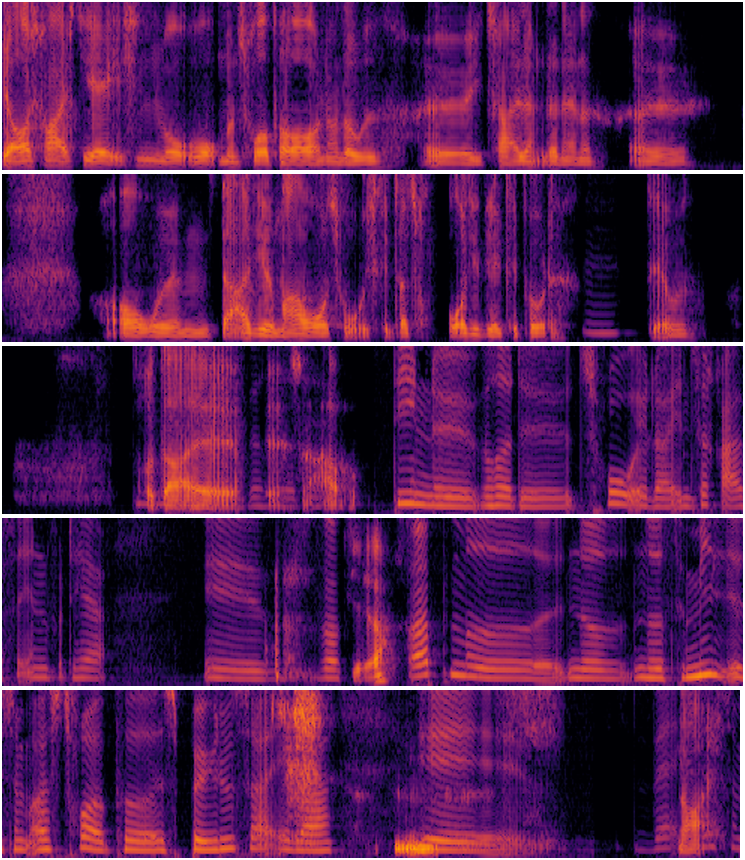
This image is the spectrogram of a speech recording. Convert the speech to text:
Jeg har også rejst i Asien, hvor, hvor man tror på ånder derude, øh, i Thailand blandt andet. Øh, og øh, der er de jo meget overtroiske, der tror de virkelig på det mm. Derude. Din, og der er... Altså, har... Din, øh, hvad hedder det, tro eller interesse inden for det her, øh, vokset ja. op med noget, noget familie, som også tror på spøgelser, eller mm. øh, hvad nej, er det, som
